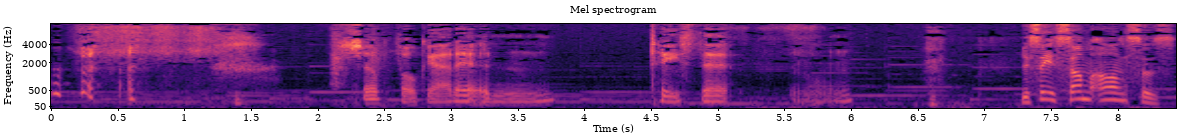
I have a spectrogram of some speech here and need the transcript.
She'll poke at it and taste it. You see, some answers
